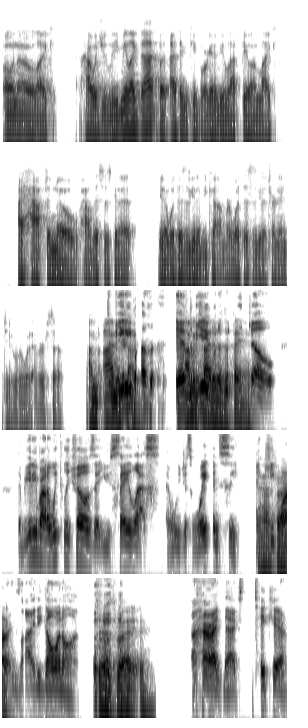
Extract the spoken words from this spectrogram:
oh no, like how would you leave me like that? But I think people are going to be left feeling like I have to know how this is going to, you know, what this is going to become or what this is going to turn into or whatever. So I'm I'm excited. About, I'm excited as a fan. Show, the beauty about a weekly show is that you say less and we just wait and see and That's keep right. our anxiety going on. That's right. All right, Max. Take care.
